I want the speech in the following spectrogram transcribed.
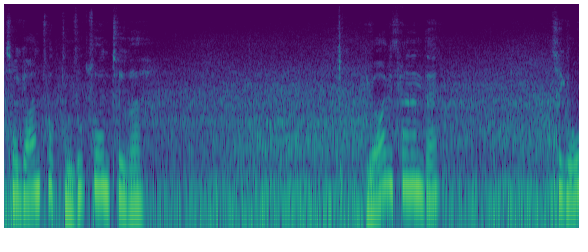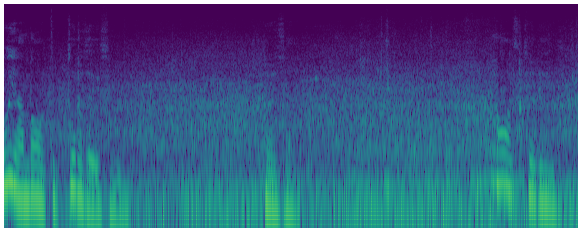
저기 안쪽 등속 조인트가 요압이 새는데 저기 오일이 한 방울 뚝 떨어져 있습니다. 그래서 파워 스티어링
